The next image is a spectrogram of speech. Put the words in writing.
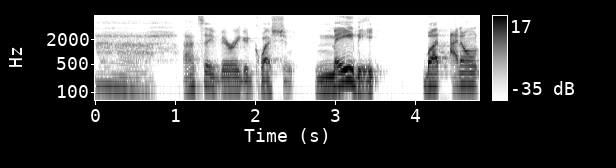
That's a very good question. Maybe, but I don't.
